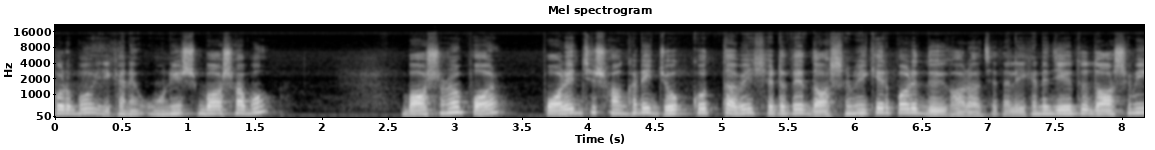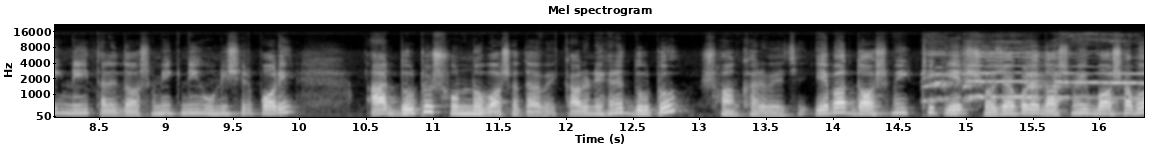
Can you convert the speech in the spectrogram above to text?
করব? এখানে উনিশ বসাবো। বসানোর পর পরের যে সংখ্যাটি যোগ করতে হবে, সেটাতে দশমিকের পরে দুই ঘর আছে। তাহলে এখানে যেহেতু দশমিক নেই, তাহলে দশমিক নেই উনিশের পরে আর দুটো শূন্য বসাতে হবে, কারণ এখানে দুটো সংখ্যা রয়েছে। এবার দশমিক ঠিক এর সোজা করে দশমিক বসাবো,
